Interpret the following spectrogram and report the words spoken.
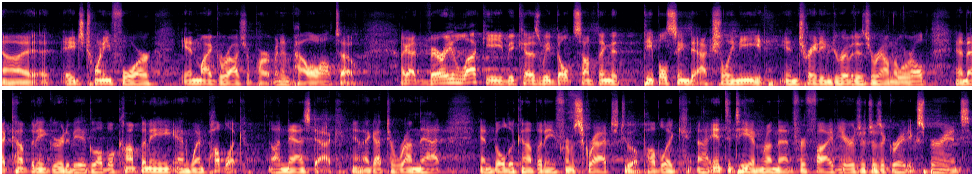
uh, at age 24 in my garage apartment in Palo Alto. I got very lucky because we built something that people seem to actually need in trading derivatives around the world. And that company grew to be a global company and went public on NASDAQ. And I got to run that and build a company from scratch to a public uh, entity and run that for five years, which was a great experience.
